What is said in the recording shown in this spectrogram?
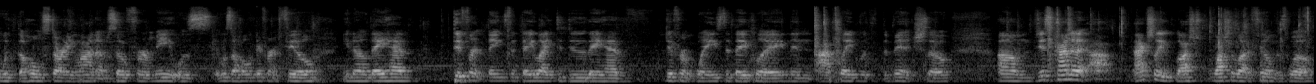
with the whole starting lineup. So for me, it was it was a whole different feel. You know, they have different things that they like to do. They have different ways that they play. And then I played with the bench, so um, just kind of actually watched watch a lot of film as well.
